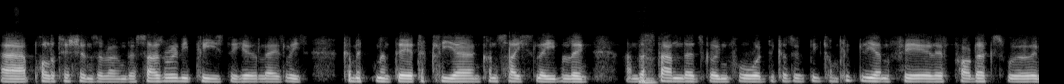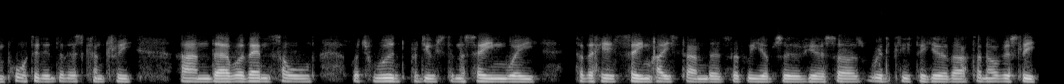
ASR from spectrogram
uh, politicians around this. So I was really pleased to hear Leslie's commitment there to clear and concise labelling and the mm. standards going forward because it would be completely unfair if products were imported into this country and uh, were then sold which weren't produced in the same way to the same high standards that we observe here. So I was really pleased to hear that. And obviously,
